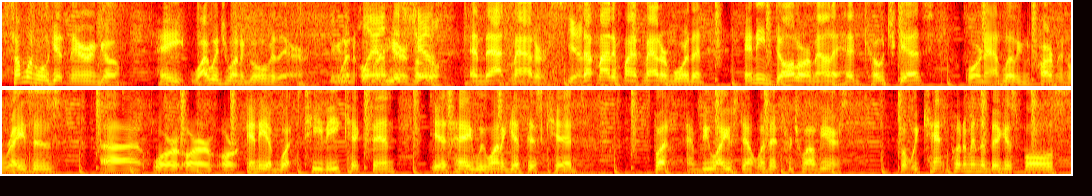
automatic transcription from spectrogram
someone will get there and go, hey, why would you want to go over there? You're gonna play over on this channel." And that matters. Yes. That might, might matter more than any dollar amount a head coach gets or an athletic department raises uh, or, or, or any of what TV kicks in is, hey, we want to get this kid. But and BYU's dealt with it for 12 years. But we can't put them in the biggest bowls,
